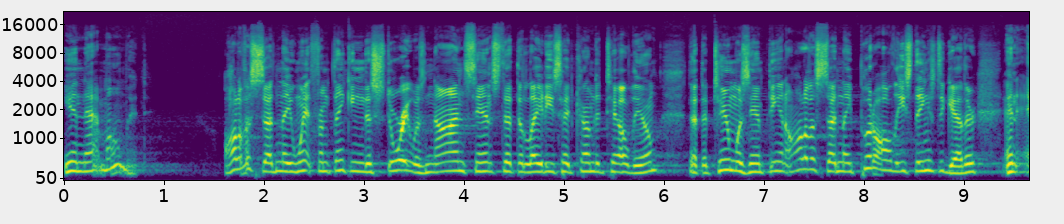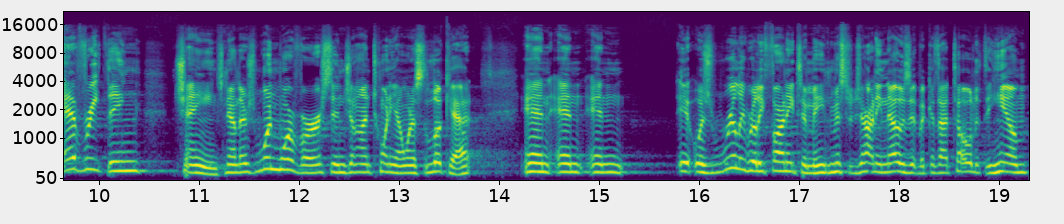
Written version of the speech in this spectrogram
in that moment. All of a sudden, they went from thinking this story was nonsense that the ladies had come to tell them, that the tomb was empty, and all of a sudden they put all these things together and everything changed. Now, there's one more verse in John 20 I want us to look at, and, and, and it was really, really funny to me. Mr. Johnny knows it because I told it to him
